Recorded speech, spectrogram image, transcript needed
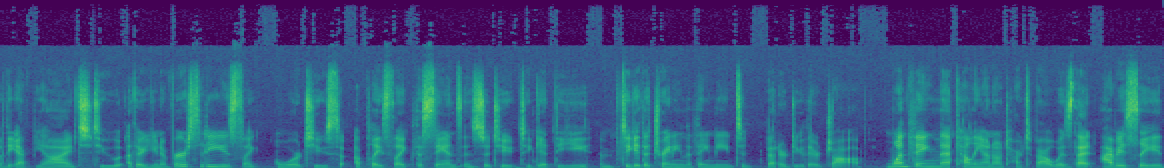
of the FBI to other universities, like or to a place like the SANS Institute to get the um, to get the training that they need to better do their job. One thing that Caliano talked about was that obviously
